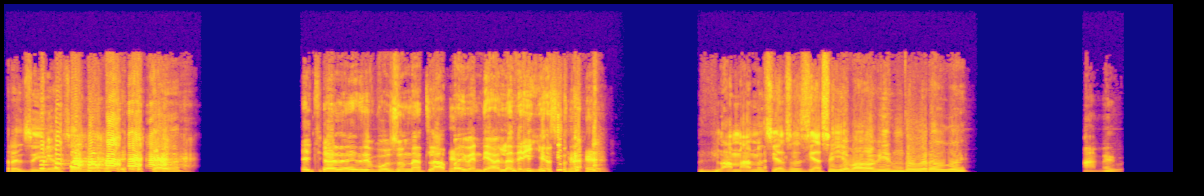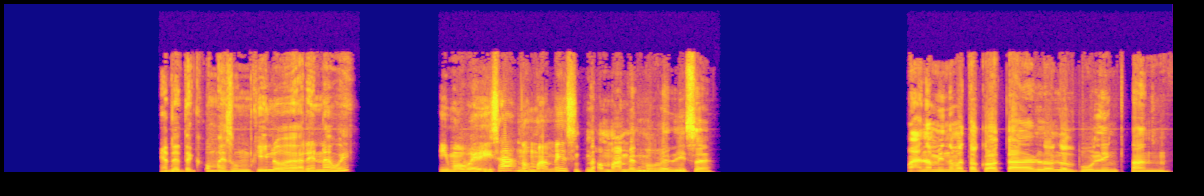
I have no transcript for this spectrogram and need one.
tres días. se puso una tlapa y vendía ladrillos. no mames, ya se, ya se llevaba bien duro, güey. Mames, güey. Fíjate, te comes un kilo de arena, güey. ¿Y movediza? No mames. No mames, movediza. Bueno, a mí no me tocó acá los, los bullying tan.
